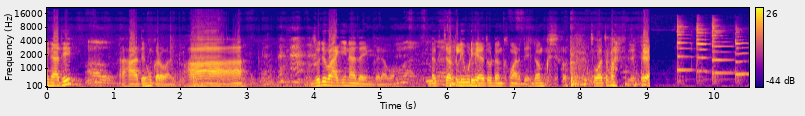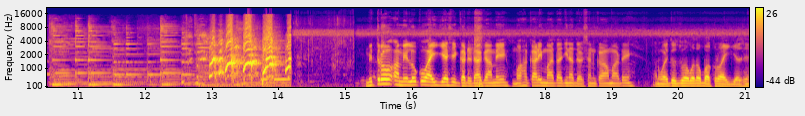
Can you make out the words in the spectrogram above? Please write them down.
એનાથી હા તે શું કરવાનું? હા. જોજો વાગી ના જાય એમ કરાવો ચકલી ઉડી હે તો ડંખ માર દે ડંખ ચોચ માર દે. મિત્રો અમે લોકો આવી ગયા છીએ ગઢડા ગામે મહાકાળી માતાજીના દર્શન કરવા માટે. અને હોય તો જોવા બધો બકરો આવી ગયા છે.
